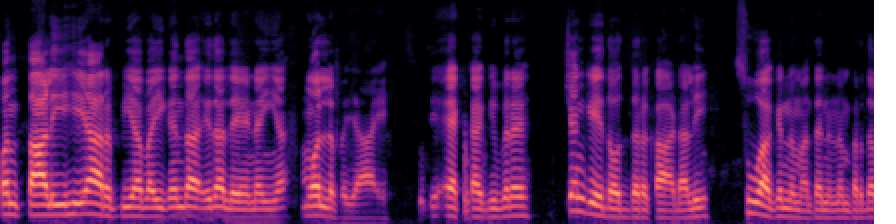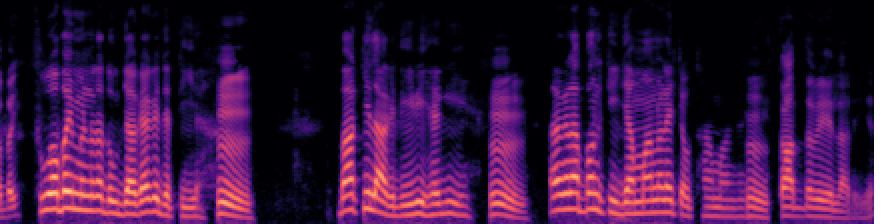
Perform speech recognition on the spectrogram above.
45000 ਰੁਪਿਆ ਬਾਈ ਕਹਿੰਦਾ ਇਹਦਾ ਲੈਣਾ ਹੀ ਆ ਮੁੱਲ 50 ਏ। ਤੇ ਇੱਕ ਆ ਕਿ ਵੀਰੇ ਚੰਗੇ ਦੁੱਧ ਰਿਕਾਰਡ ਵਾਲੀ ਸੂਆ ਕਿੰਨਾ ਤਿੰਨ ਨੰਬਰ ਦਾ ਬਾਈ? ਸੂਆ ਬਾਈ ਮੈਨੂੰ ਤਾਂ ਦੂਜਾ ਕਹਿ ਕੇ ਦਿੱਤੀ ਆ। ਹੂੰ। ਬਾਕੀ ਲੱਗਦੀ ਵੀ ਹੈਗੀ ਹੈ ਹੂੰ। ਅਗਲਾ ਆਪਾਂ ਨੂੰ ਚੀਜ਼ਾਂ ਮੰਨ ਲੈ ਚੌਥਾ ਮੰਨ ਲੈ। ਹੂੰ ਕੱਦ ਵੇਲ ਵਾਲੀ ਆ।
